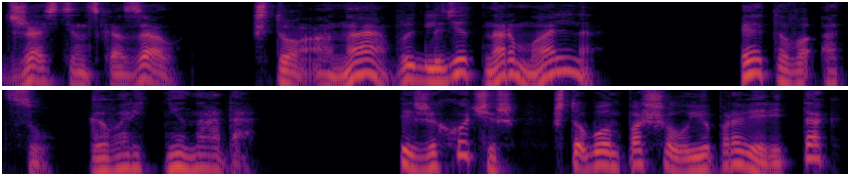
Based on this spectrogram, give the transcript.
Джастин сказал, что она выглядит нормально. Этого отцу говорить не надо. Ты же хочешь, чтобы он пошел ее проверить, так?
